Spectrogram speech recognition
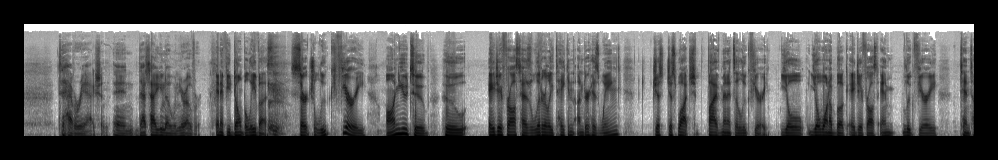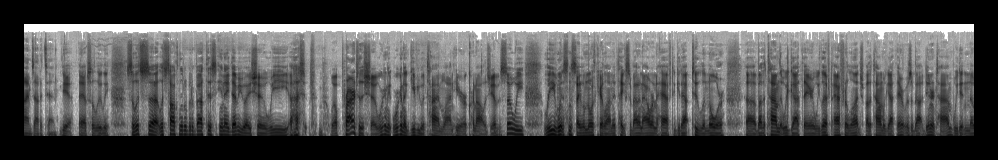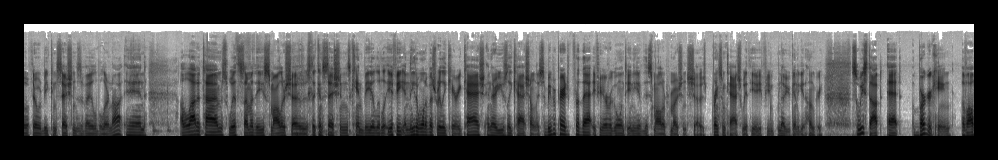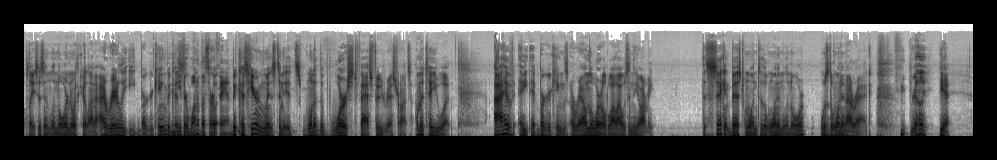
to have a reaction, and that's how you know when you're over. And if you don't believe us, search Luke Fury on YouTube, who AJ Frost has literally taken under his wing. Just just watch five minutes of Luke Fury. You'll you'll want to book AJ Frost and Luke Fury ten times out of ten. Yeah, absolutely. So let's uh, let's talk a little bit about this NAWA show. We uh, well prior to the show, we're gonna we're gonna give you a timeline here, a chronology of it. So we leave Winston Salem, North Carolina. It takes about an hour and a half to get out to Lenoir. Uh, by the time that we got there, we left after lunch. By the time we got there, it was about dinner time. We didn't know if there would be concessions available or not, and a lot of times with some of these smaller shows, the concessions can be a little iffy, and neither one of us really carry cash, and they're usually cash only. So be prepared for that if you're ever going to any of the smaller promotion shows. Bring some cash with you if you know you're going to get hungry. So we stopped at Burger King of all places in Lenoir, North Carolina. I rarely eat Burger King because Neither one of us are a fan. Because here in Winston, it's one of the worst fast food restaurants. I'm going to tell you what. I have ate at Burger Kings around the world while I was in the army. The second best one to the one in Lenoir was the one in Iraq. really? yeah.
